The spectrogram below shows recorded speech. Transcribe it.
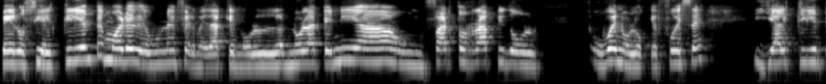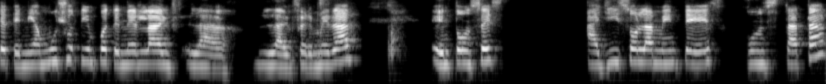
Pero si el cliente muere de una enfermedad que no, no la tenía, un infarto rápido o bueno, lo que fuese, y ya el cliente tenía mucho tiempo de tener la, la, la enfermedad, entonces allí solamente es constatar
